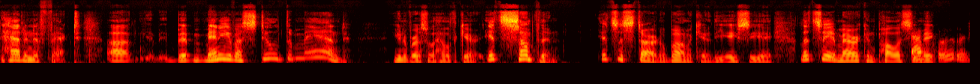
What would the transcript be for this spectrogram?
had an effect. Uh, but many of us still demand universal health care. It's something. It's a start, Obamacare, the ACA. Let's say American policymakers,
